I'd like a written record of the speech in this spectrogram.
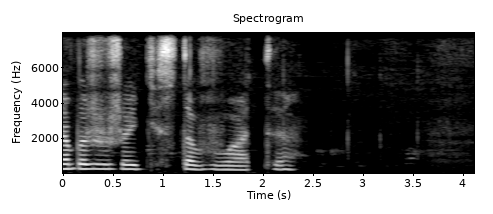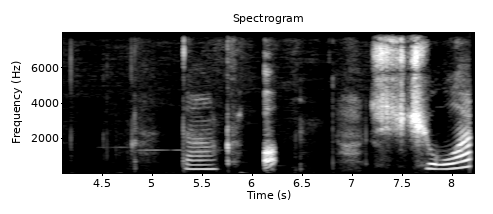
Треба ж вже діставати. Так. О! Що?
